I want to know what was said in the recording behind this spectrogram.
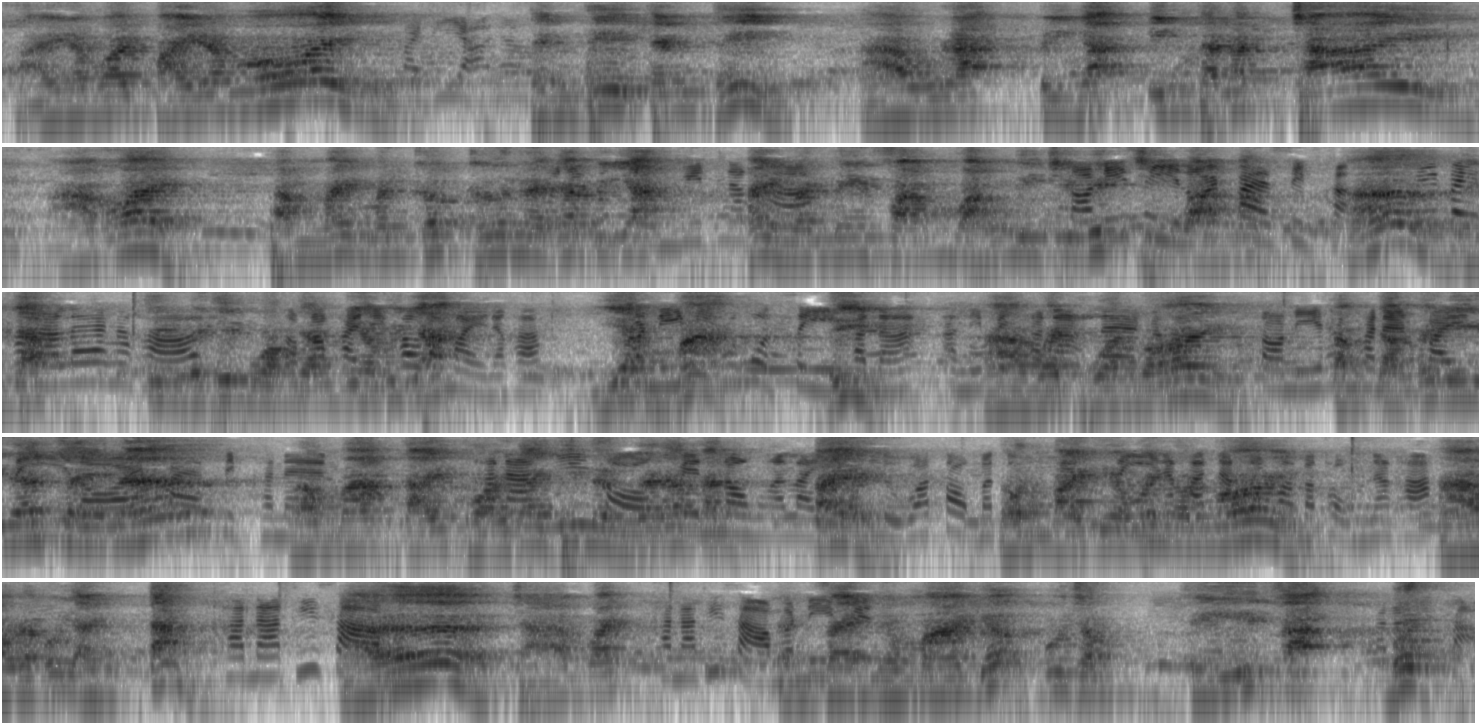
ไปนะโว้ยไปนะโว้ยไปพี่ยะเนี่ยเต็มที่เต็มที่เอาละปิยะอินทรชัยมาไว้ยทำให้มันคึกคืนนะครับปิยะให้มันมีความหวังมีชีตอนวิตนี้ ชีวา480 ค่ะอ่านี่เป็นคณะแรก นะคะที่ไปที่บวงอสำหรัย่าบงใครเดียวที่ปิเข้ายะมาใหม่นะคะเยี่ยมวันนี้มีมากทั้งหมดดี4คณะ อันนี้เป็นอ่าคไว้ณะทแรวนกนะไว้คะตอนนี้ทำคะแนนไปจำให้ดีนะเซนะ480คะแนเรานมาไกลขอคณะได้ที่ที่หนึ่สงองก็แล้วเป็นกันนองอะไรไปหรือว่าตอกมาโดนใบเดียวไม่นะโดคะนจากเว้นยครปฐมนะคะเอาแล้วผู้ใหญ่ตั้งคณะที่เออฉาไว้3คณะที่3วันนี้แฟนเป็นเดี๋ยวมาเยอะผู้ชมศีรษะคณะบึกที่3ค่ะ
